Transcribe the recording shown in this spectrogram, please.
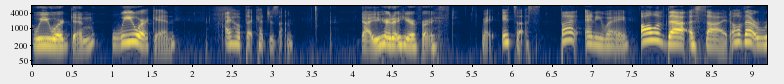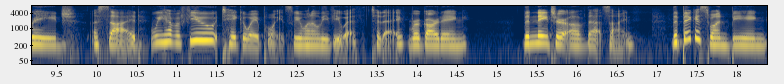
We working. We work in. i hope that catches on Yeah, you heard it here first. right it's us but anyway all of that aside all of that rage aside we have a few takeaway points we want to leave you with today regarding the nature of that sign the biggest one being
